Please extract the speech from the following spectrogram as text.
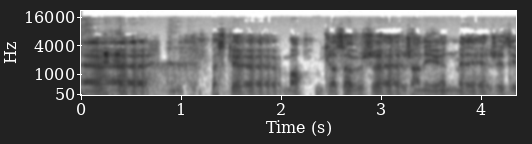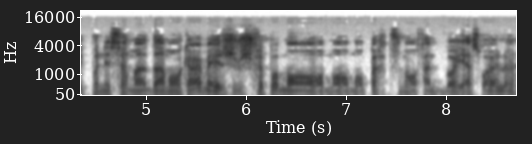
Euh, parce que, bon, Microsoft, j'en ai une, mais je les ai pas nécessairement dans mon cœur, mais je, je ferai pas mon, mon, mon parti, mon fanboy à soir, là.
